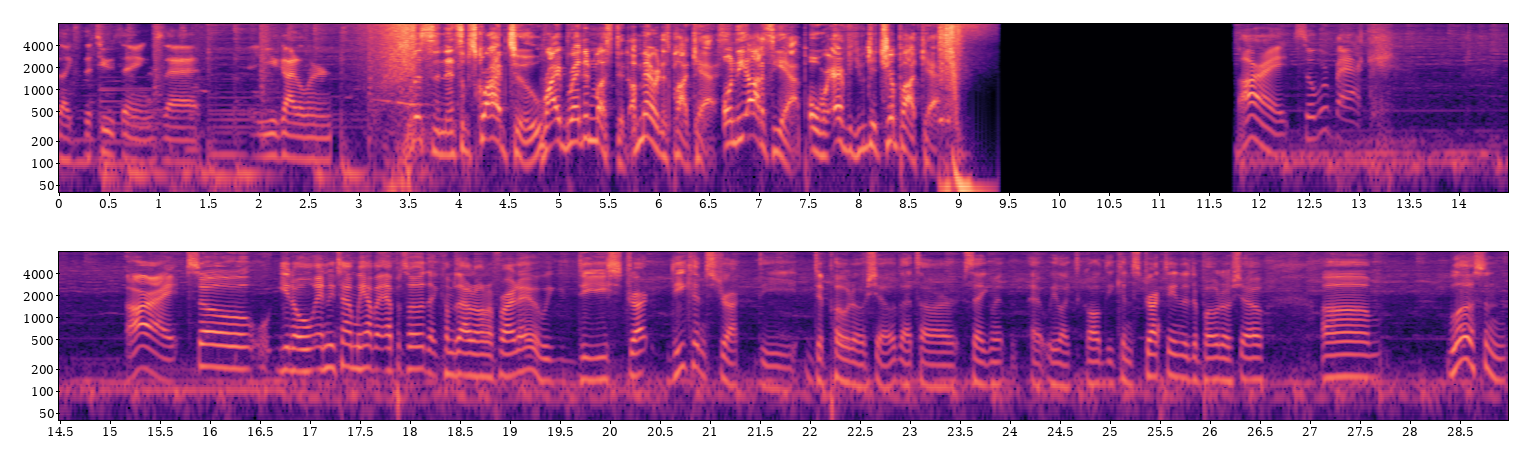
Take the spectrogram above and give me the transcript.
like the two things that you got to learn. Listen and subscribe to Rye bread and mustard, Mariners podcast on the Audacy app or wherever you get your podcasts. All right, so we're back. All right, so you know, anytime we have an episode that comes out on a Friday, we destruct, deconstruct the Dipoto show. That's our segment that we like to call deconstructing the Dipoto show. Um, listen,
